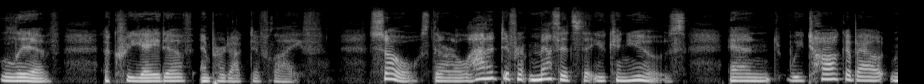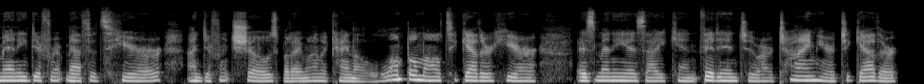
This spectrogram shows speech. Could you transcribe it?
live a creative and productive life. So there are a lot of different methods that you can use. And we talk about many different methods here on different shows, but I want to kind of lump them all together here, as many as I can fit into our time here together,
